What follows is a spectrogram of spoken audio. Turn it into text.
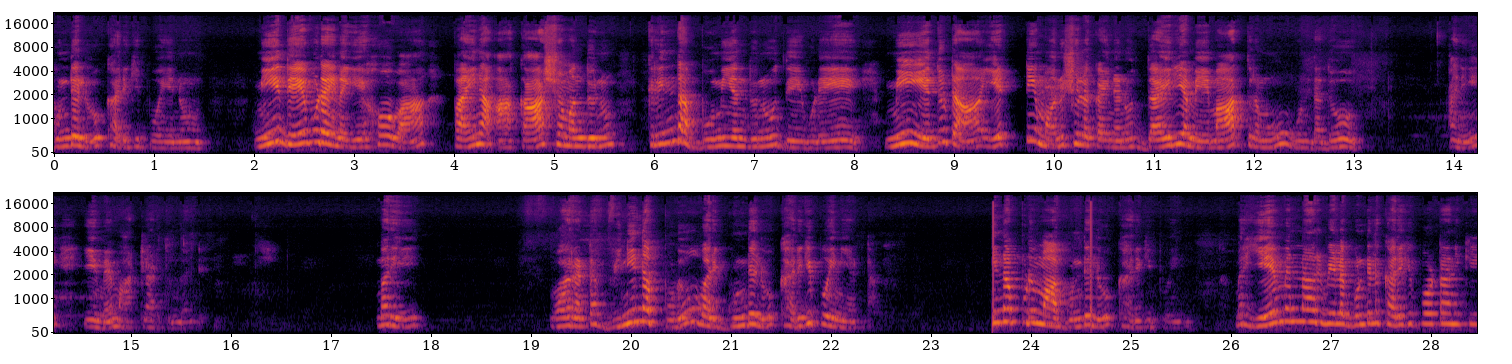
గుండెలు కరిగిపోయెను. మీ దేవుడైన యెహోవా పైన ఆకాశమందును క్రింద భూమి అందును దేవుడే. మీ ఎదుట ఎట్టి మనుషులకైనను ధైర్యం ఏమాత్రము ఉండదు అని ఈమె మాట్లాడుతుందండి. మరి వారంట వినినప్పుడు వారి గుండెలు కరిగిపోయినాయి అంట వినినప్పుడు మా గుండెలు కరిగిపోయింది. మరి ఏం విన్నారు వీళ్ళ గుండెలు కరిగిపోవటానికి?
